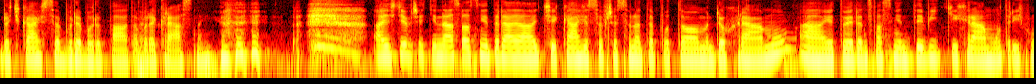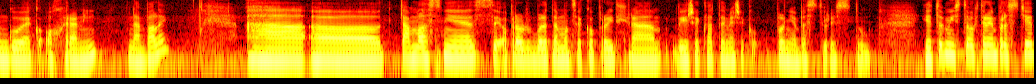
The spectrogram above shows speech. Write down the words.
dočkáš se, bude vodopád a tak. bude krásný. a ještě předtím nás vlastně teda čeká, že se přesunete potom do chrámu a je to jeden z vlastně devíti chrámů, který fungují jako ochranný na Bali. A uh, tam vlastně si opravdu budete moci jako projít chrám, bych řekla téměř jako úplně bez turistů. Je to místo, o kterém prostě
